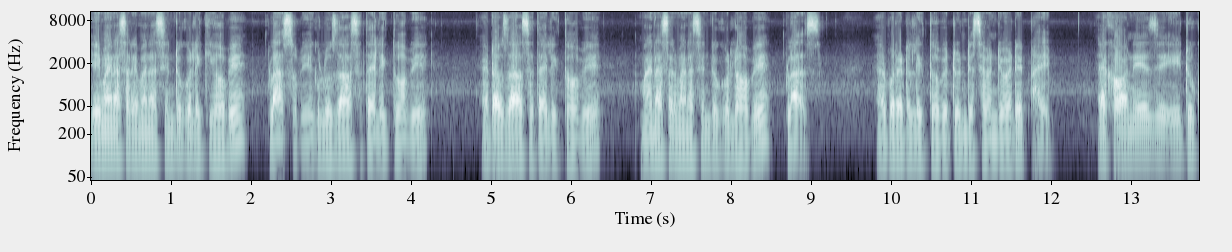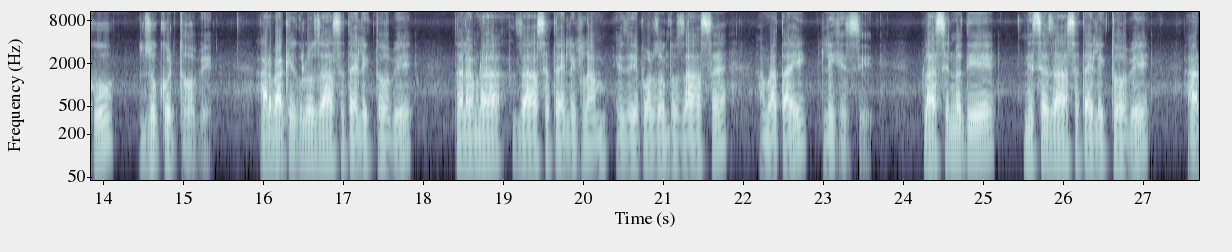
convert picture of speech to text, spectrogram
এই মাইনাস আর এই মাইনাস ইন্টু করলে কী হবে? প্লাস হবে। এগুলো যা আছে তাই লিখতে হবে। এটাও যা আছে তাই লিখতে হবে। মাইনাস আর মাইনাস ইন্টু করলে হবে প্লাস এরপর এটা লিখতে হবে টোয়েন্টি সেভেন ডিভাইডেড ফাইভ এখন এই যে এইটুকু যোগ করতে হবে। আর বাকিগুলো যা আছে তাই লিখতে হবে। তাহলে আমরা যা আছে তাই লিখলাম। এই যে এই পর্যন্ত যা আছে আমরা তাই লিখেছি। প্লাস চিহ্ন দিয়ে নিচে যা আছে তাই লিখতে হবে। আর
